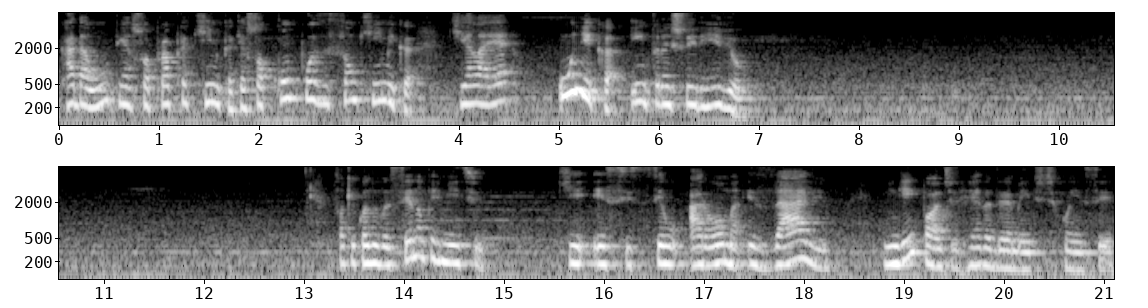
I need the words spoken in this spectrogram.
Cada um tem a sua própria química, que é a sua composição química que ela é única e intransferível. Só que quando você não permite que esse seu aroma exale, ninguém pode verdadeiramente te conhecer.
